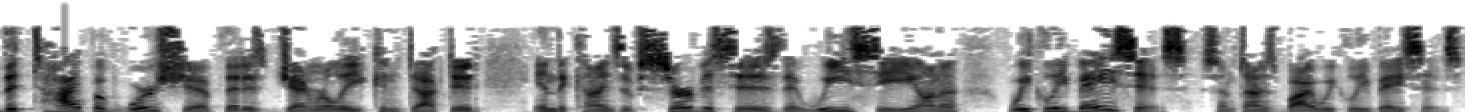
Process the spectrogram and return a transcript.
the type of worship that is generally conducted in the kinds of services that we see on a weekly basis, sometimes bi-weekly basis.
